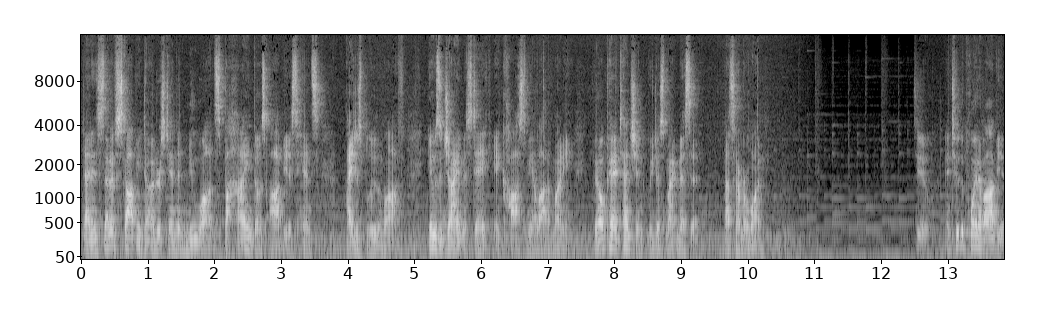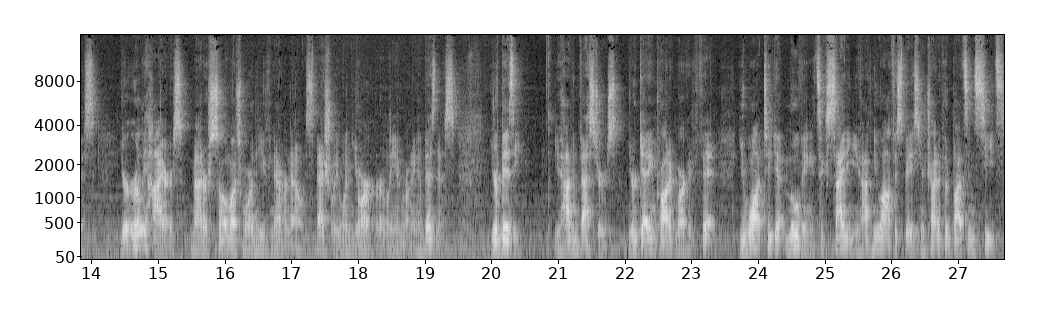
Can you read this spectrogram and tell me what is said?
that instead of stopping to understand the nuance behind those obvious hints, I just blew them off. It was a giant mistake. It cost me a lot of money. If we don't pay attention, we just might miss it. That's number one. Two, and to the point of obvious, your early hires matter so much more than you can ever know, especially when you're early in running a business. You're busy, you have investors, you're getting product market fit, you want to get moving, it's exciting, you have new office space, and you're trying to put butts in seats,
